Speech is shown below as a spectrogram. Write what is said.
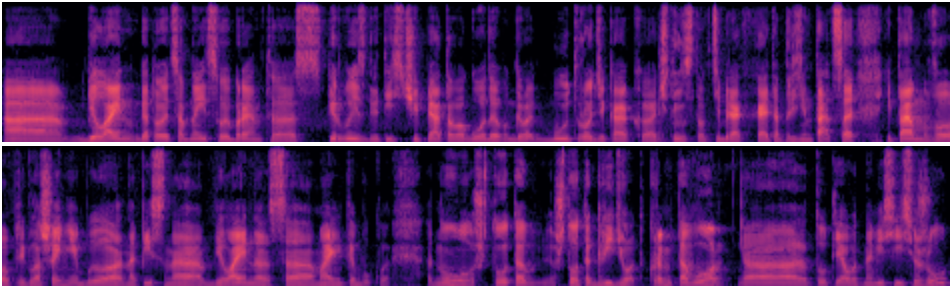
А, Билайн готовится обновить свой бренд э, впервые с 2005 года. Будет вроде как 14 э, октября какая-то презентация, и там в приглашении было написано Билайн с маленькой буквы. Ну, что-то что грядет. Кроме того, э, тут я вот на VC сижу,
